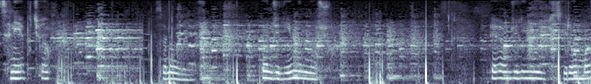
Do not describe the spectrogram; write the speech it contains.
Seni yapacağım. Sen oynuyorsun. Önceliğim bunlar. Ve önceliğim bu ikisi ama.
